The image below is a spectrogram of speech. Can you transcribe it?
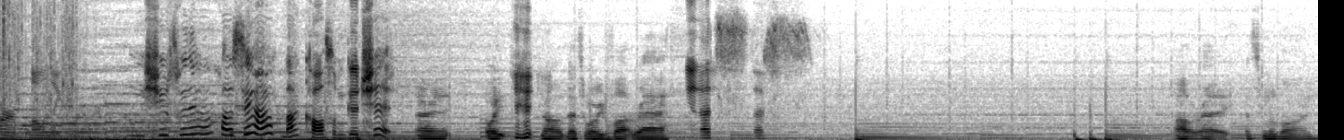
Or lonely whatever. He shoots with it. Oh, see, I, I call some good shit. Alright. Wait. no, that's where we fought Wrath. Yeah, that's that's Alright, let's move on.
